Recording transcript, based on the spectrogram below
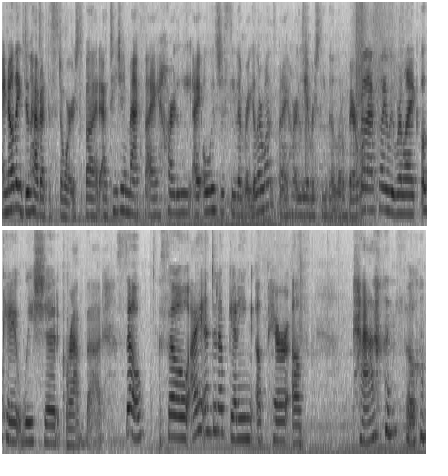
I know they do have it at the stores, but at TJ Maxx, I hardly, I always just see the regular ones, but I hardly ever see the little bear ones. So that's why we were like, okay, we should grab that. So, so I ended up getting a pair of pants. So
